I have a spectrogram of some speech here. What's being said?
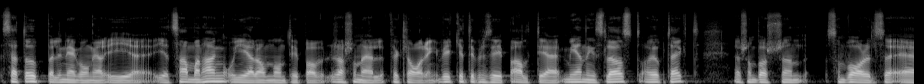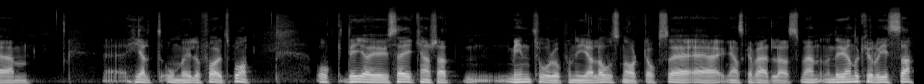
sätta upp eller nedgångar i, i ett sammanhang och ge dem någon typ av rationell förklaring, vilket i princip alltid är meningslöst har jag upptäckt eftersom börsen som varelse är helt omöjlig att förutspå. Och det gör ju i sig kanske att min tro på nya low snart också är, är ganska värdelös. Men, men, det är ändå kul att gissa.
